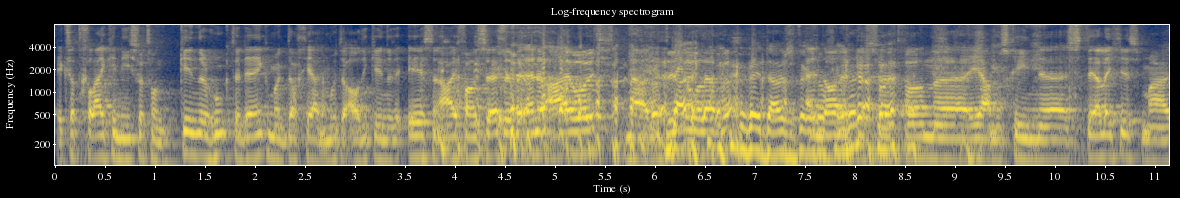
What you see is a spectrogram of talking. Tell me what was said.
ik, zat gelijk in die soort van kinderhoek te denken, maar ik dacht, ja, dan moeten al die kinderen eerst een iPhone 6 hebben en een iWatch. Nou, dat duurt nog wel even. Ben je 1000 En euro dan heb je een soort van, eh, ja, misschien eh, stelletjes, maar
